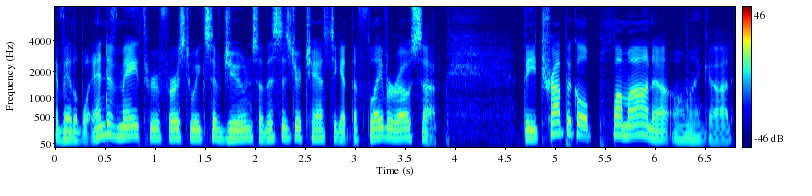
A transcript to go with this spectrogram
Available end of May through first weeks of June, so this is your chance to get the Flavorosa. The tropical plumana, oh my god,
